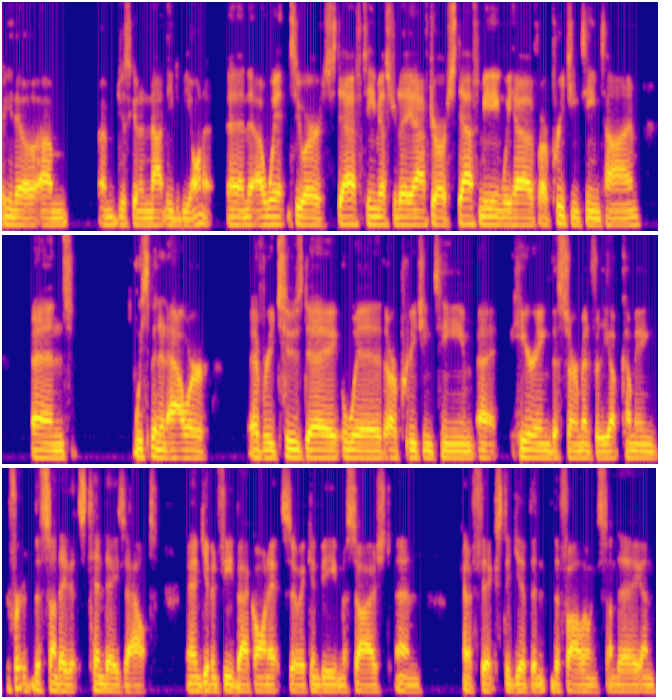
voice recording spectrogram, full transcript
you know, I'm I'm just going to not need to be on it. And I went to our staff team yesterday, and after our staff meeting, we have our preaching team time, and we spend an hour every Tuesday with our preaching team, uh, hearing the sermon for the upcoming for the Sunday that's ten days out, and giving feedback on it so it can be massaged and kind of fixed to give the the following Sunday. And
